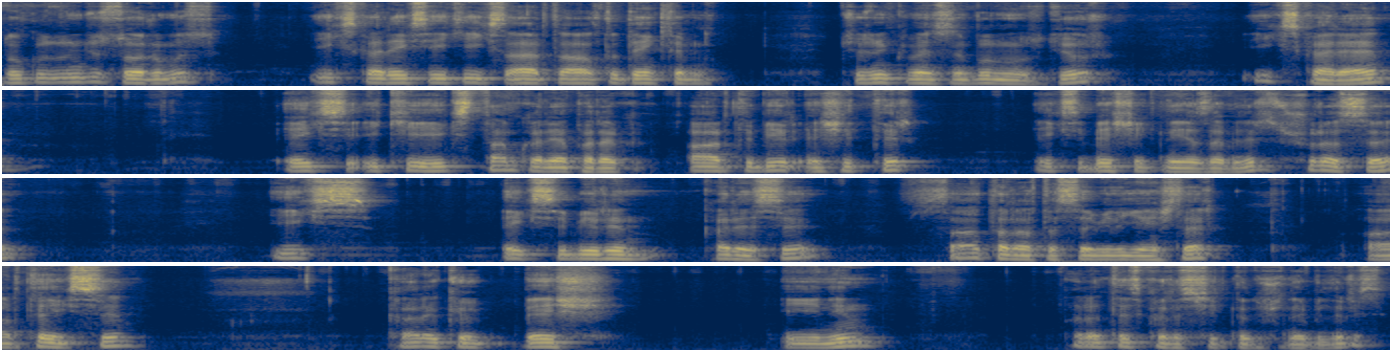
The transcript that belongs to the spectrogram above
Dokuzuncu sorumuz x kare eksi 2x artı 6 denklemin çözüm kümesini bulunuz diyor. x kare eksi 2x tam kare yaparak artı 1 eşittir eksi 5 şeklinde yazabiliriz. Şurası x eksi 1'in karesi sağ tarafta sevgili gençler artı eksi karekök 5 i'nin parantez karesi şeklinde düşünebiliriz.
